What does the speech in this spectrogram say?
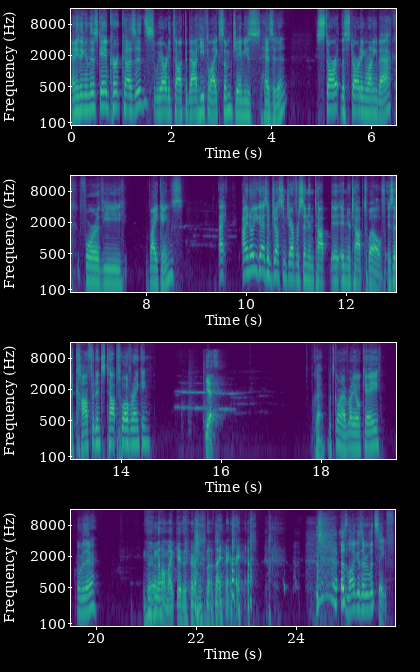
Anything in this game? Kirk Cousins, we already talked about. Heath likes him. Jamie's hesitant. Start the starting running back for the Vikings. I I know you guys have Justin Jefferson in top in your top twelve. Is it a confident top twelve ranking? Yes. Okay. What's going on? Everybody okay over there? no, my kids are in a nightmare right now. as long as everyone's safe.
